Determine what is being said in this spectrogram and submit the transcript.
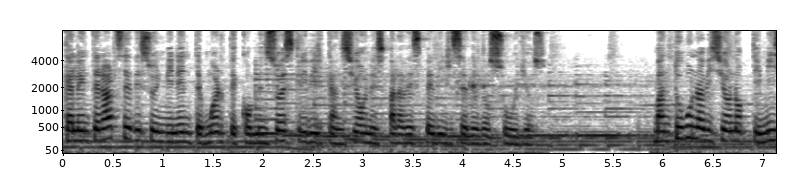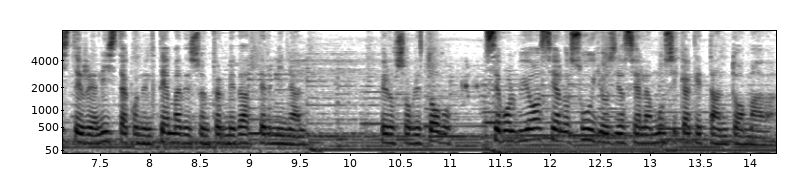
que al enterarse de su inminente muerte comenzó a escribir canciones para despedirse de los suyos. Mantuvo una visión optimista y realista con el tema de su enfermedad terminal, pero sobre todo se volvió hacia los suyos y hacia la música que tanto amaba.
